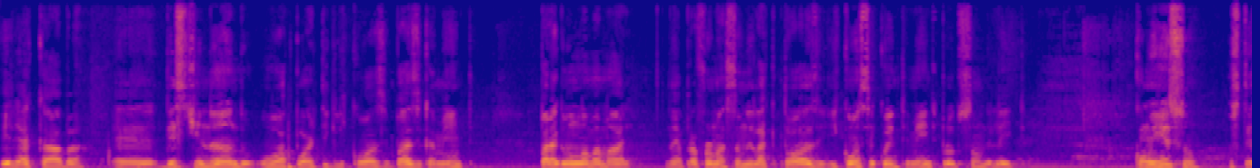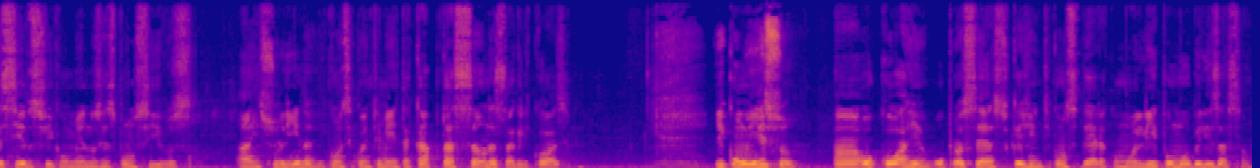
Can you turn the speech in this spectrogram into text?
ele acaba é, destinando o aporte de glicose basicamente para a glândula mamária, né, para a formação de lactose e, consequentemente, produção de leite. Com isso, os tecidos ficam menos responsivos à insulina e, consequentemente, à captação dessa glicose. E com isso, ocorre o processo que a gente considera como lipomobilização.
